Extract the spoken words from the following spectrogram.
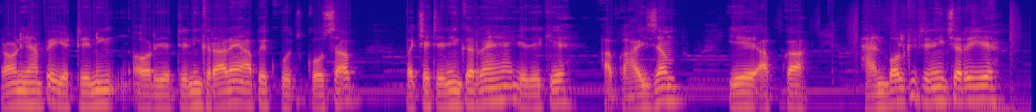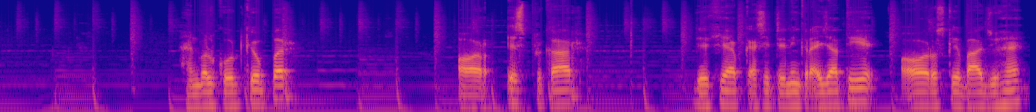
ग्राउंड यहाँ पे। ये ट्रेनिंग और ये ट्रेनिंग करा रहे हैं आपके कोच कोच साहब बच्चे ट्रेनिंग कर रहे हैं। ये देखिए, आपका हाई जंप ये आपका हैंडबॉल की ट्रेनिंग चल रही है। हैंडबॉल कोर्ट के ऊपर। और इस प्रकार देखिए आप कैसी ट्रेनिंग कराई जाती है। और उसके बाद जो है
